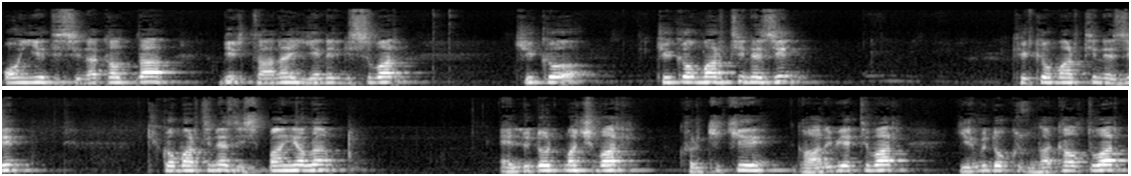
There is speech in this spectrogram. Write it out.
17'si nakavtla bir tane yenilgisi var. Kiko Kiko Martinez'in Kiko Martinez'in Kiko Martinez İspanyalı 54 maçı var. 42 galibiyeti var. 29 nakavtı var.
